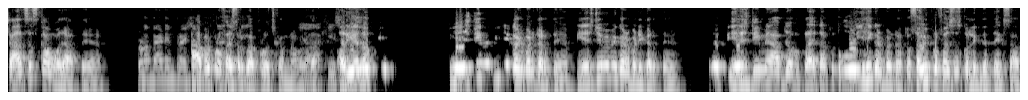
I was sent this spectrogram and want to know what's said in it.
चांसेस कम हो जाते हैं। थोड़ा बैड इम्प्रेशन यहाँ पे पड़ता है ना प्रोफेसर को अप्रोच करना पड़ता है। और ये लोग पीएचडी में भी ये गड़बड़ करते हैं पीएचडी में भी गड़बड़ी करते हैं। पीएचडी में आप जब अप्लाई करते हो तो वो यही गड़बड़ करते हो। सभी प्रोफेसर को लिख देते हैं एक साथ।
